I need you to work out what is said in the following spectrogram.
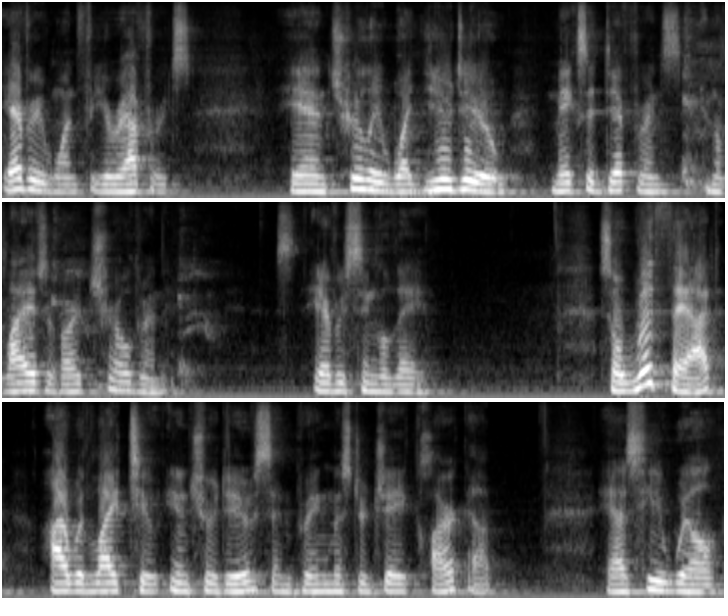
everyone for your efforts. And truly, what you do makes a difference in the lives of our children every single day. So with that, I would like to introduce and bring Mr. Jay Clark up as he will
